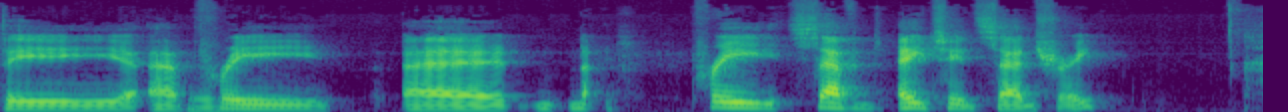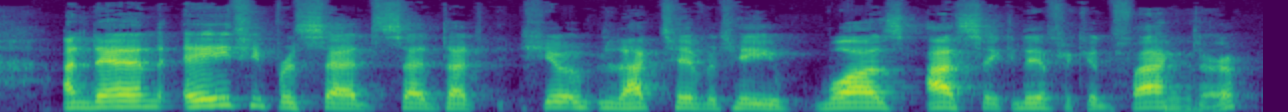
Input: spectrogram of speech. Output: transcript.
the uh, hmm. pre uh, pre 18th century. And then 80% said that human activity was a significant factor. Mm.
